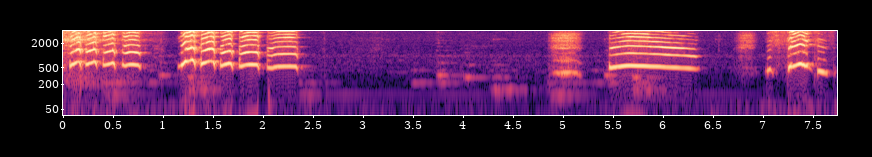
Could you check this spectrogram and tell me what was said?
the stage is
